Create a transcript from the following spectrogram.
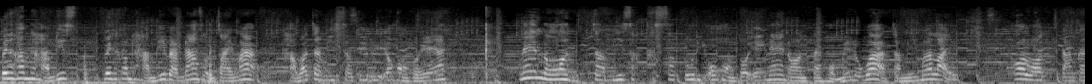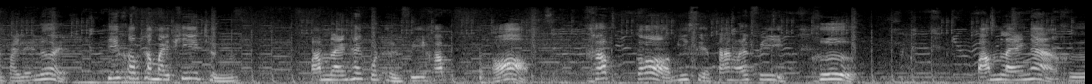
เป็นคำถามที่เป็นคำถามที่แบบน่าสนใจมาก ถามว่าจะมีสตูดิโอของตัวเองไหมแน่นอนจะมีสสตูดิโอของตัวเองแน่นอน แต่ผมไม่รู้ว่าจะมีเมื่อไหร่ ก็รอติดตามกันไปเรื่อยๆ พี่ครับทำไมพี่ถึงปั๊มแรงให้คนอื่นฟรีครับ อ๋อ ครับ ก็มีเสียตังค์และฟรี คือ ปั๊มแรงอะ คือ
